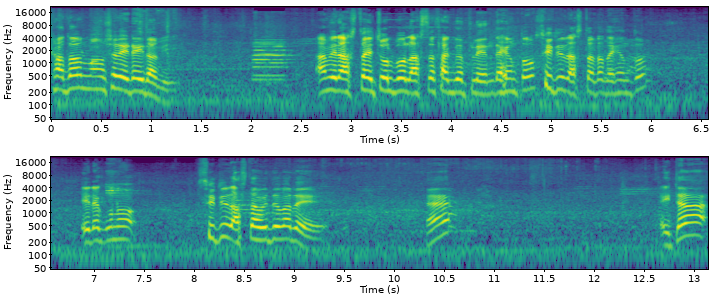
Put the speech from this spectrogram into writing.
সাধারণ মানুষের এটাই দাবি। আমি রাস্তায় চলবো রাস্তা থাকবে প্লেন দেখেন তো সিটির রাস্তাটা দেখেন তো। এটা কোনো সিটির রাস্তা হইতে পারে? হ্যাঁ? এটা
